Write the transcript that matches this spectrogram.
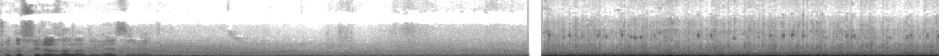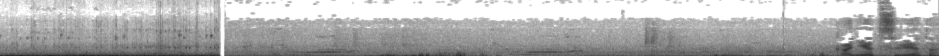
Что-то серьезно надвигается, ребята. Конец света.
